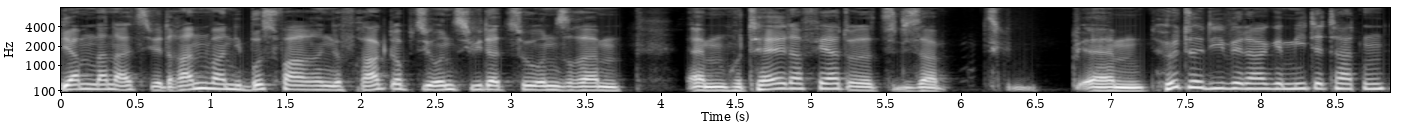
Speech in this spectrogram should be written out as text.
Wir haben dann, als wir dran waren, die Busfahrerin gefragt, ob sie uns wieder zu unserem ähm, Hotel da fährt oder zu dieser ähm, Hütte, die wir da gemietet hatten.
